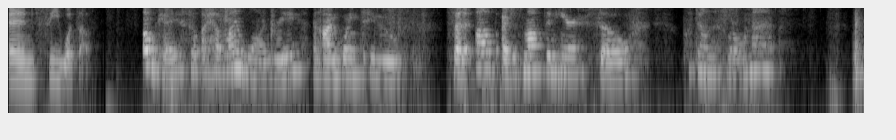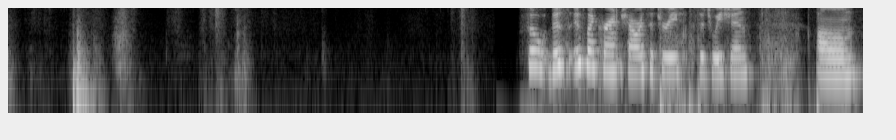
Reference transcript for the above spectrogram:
and see what's up. Okay, so I have my laundry, and I'm going to set it up. I just mopped in here, so put down this little mat. So this is my current shower situa situation. Um,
